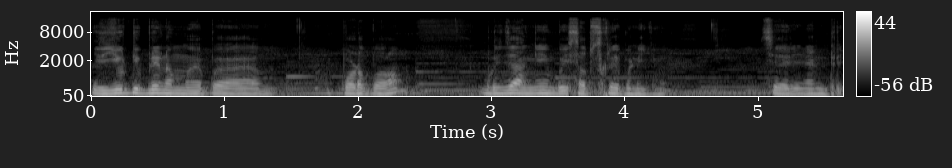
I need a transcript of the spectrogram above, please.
இது யூடியூப்லேயும் நம்ம இப்போ போட போகிறோம் முடிஞ்சால் அங்கேயும் போய் சப்ஸ்கிரைப் பண்ணிக்கணும் சரி நன்றி.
